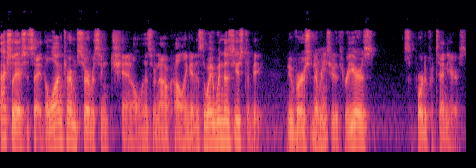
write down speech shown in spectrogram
actually, I should say, the long-term servicing channel, as we're now calling it, is the way Windows used to be. New version every mm-hmm. two to three years, supported for ten years.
